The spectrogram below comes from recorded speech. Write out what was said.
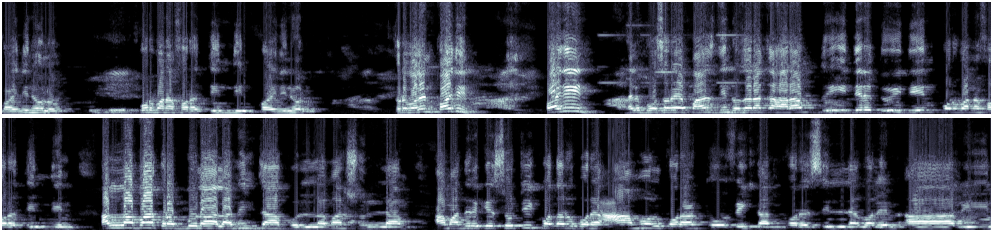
কয়দিন হলো? কোরবানা ফরার তিন দিন কয়দিন হলো? বলেন কয়দিন কয়দিন তাহলে বছরে পাঁচ দিন রোজা রাখা হারাম, দুই ঈদের দুই দিন, কোরবানা পরে তিন দিন। আল্লাহ পাক রব্বুল আলামিন যা বললাম আর শুনলাম, আমাদেরকে সঠিক কথার উপরে আমল করার তৌফিক দান করে বলেন, আমিন।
